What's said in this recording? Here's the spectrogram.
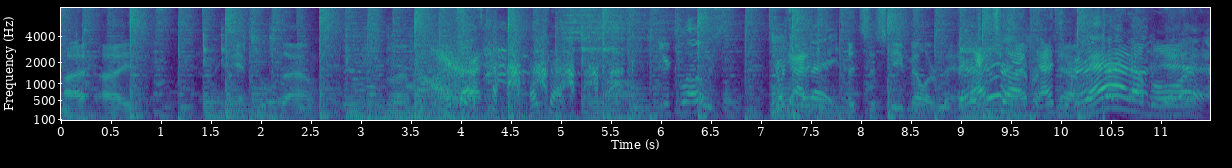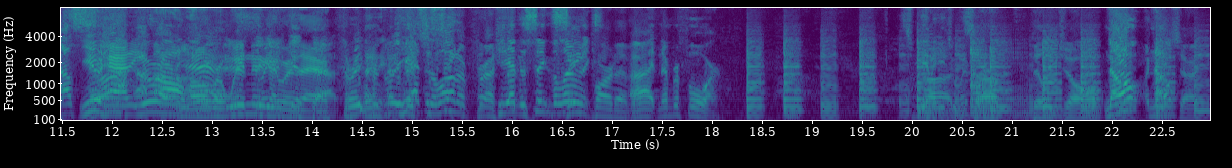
I I can't cool down. That's right. That's right. You're close. You got it. It's the Steve Miller band. That's right. That's right. that. That boy. Yes. You had it. You were all Yeah, over. We knew you were there. that. Three for three. He had It's to a lot sing- of pressure. He had to sing the Sing part of it. All right, number four. It's Uh, easy it's, uh, Billy Joel. No, no. Sorry.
